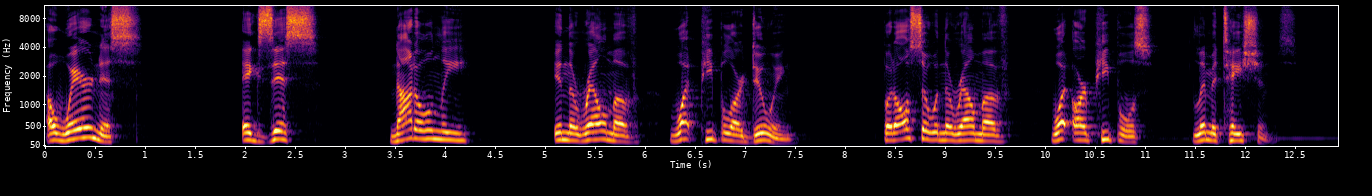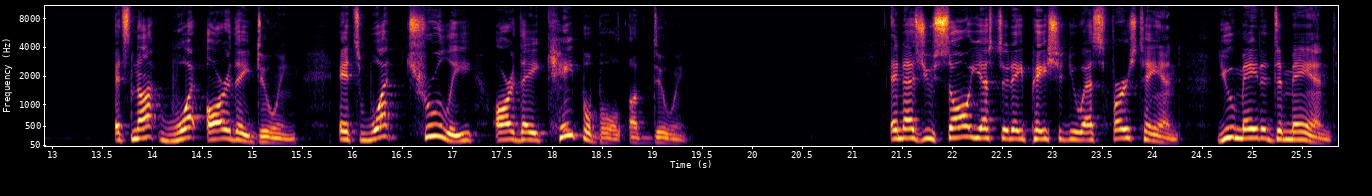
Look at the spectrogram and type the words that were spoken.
Awareness exists not only in the realm of what people are doing, but also in the realm of what are people's limitations. It's not what are they doing, it's what truly are they capable of doing. And as you saw yesterday, Patient US firsthand, you made a demand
